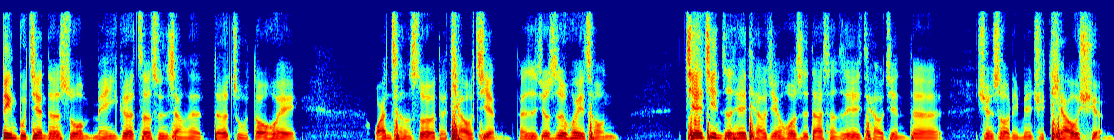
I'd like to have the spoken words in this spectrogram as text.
并不见得说每一个泽村赏的得主都会完成所有的条件，但是就是会从接近这些条件或是达成这些条件的选手里面去挑选。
